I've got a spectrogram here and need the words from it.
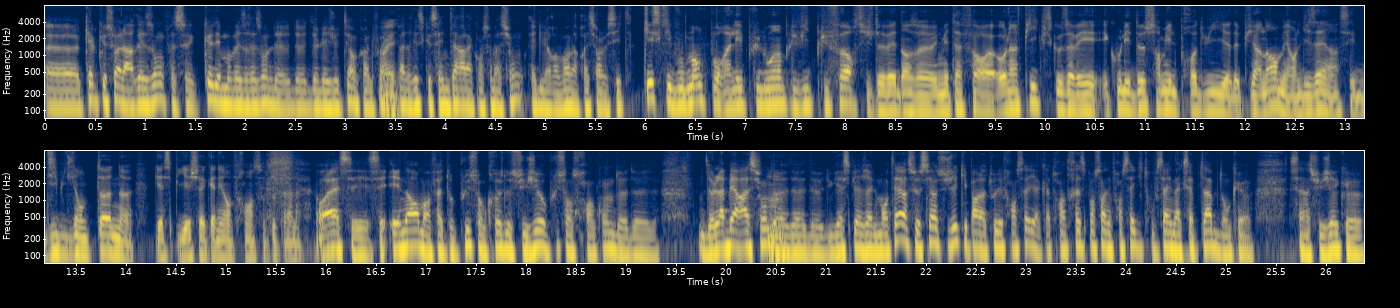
euh, quelle que soit la raison. Enfin, c'est que des mauvaises raisons de, les jeter. Encore une fois, il n'y a pas de risque sanitaire à la consommation et de les revendre après sur le site. Qu'est-ce qui vous manque pour aller plus loin, plus vite, plus fort, si je devais être dans une métaphore olympique, puisque vous avez écoulé 200 000 produits depuis un an, mais on le disait, hein, c'est 10 millions de tonnes gaspillées chaque année en France au total. Ouais, c'est énorme en fait. Au plus on creuse le sujet, au plus on se rend compte de, de, de l'aberration mmh. du gaspillage alimentaire. C'est aussi un sujet qui parle à tous les Français. Il y a 93% des Français qui trouvent ça inacceptable. Donc euh, c'est un sujet que.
